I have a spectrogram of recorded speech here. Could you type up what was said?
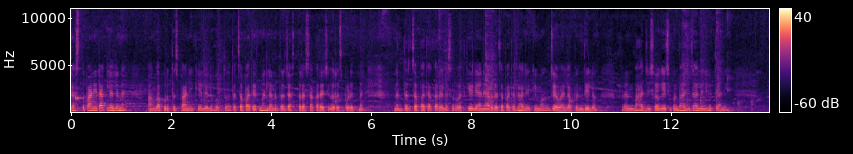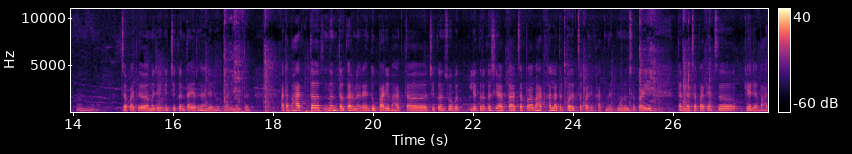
जास्त पाणी टाकलेलं नाही. अंगापुरतंच पाणी केलेलं होतं. आता चपात्यात म्हणल्यानंतर जास्त रसा करायची गरज पडत नाही. नंतर चपात्या करायला सुरुवात केली आणि अर्ध्या चपात्या झाल्या की मग जेवायला पण दिलं. कारण भाजी शेवग्याची पण भाजी झालेली होती आणि चपात्या म्हणजे हे चिकन तयार झालेलं होतं आणि नंतर आता भात नंतर करणार आहे. दुपारी भात चिकनसोबत लेकरं कसे आता चपा भात खाल्ला तर परत चपाती खात नाहीत. म्हणून सकाळी त्यांना चपात्याचं केल्या भात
